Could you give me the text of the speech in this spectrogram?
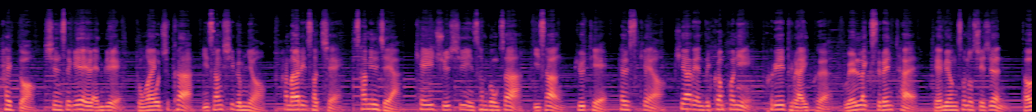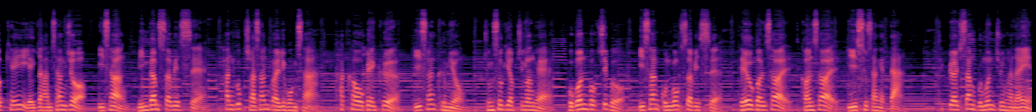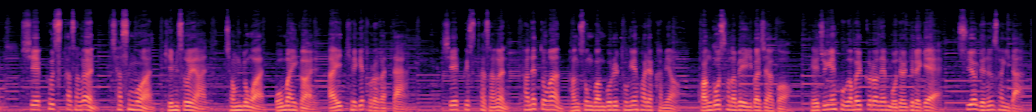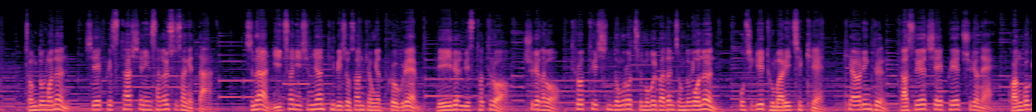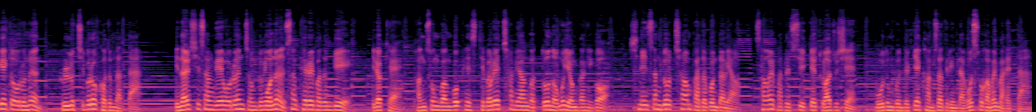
팔도, 신세계 L&B, 동아오츠카, 이상식 음료, 하마리서치, 3일제약, KGC 인삼공사, 이상, 뷰티, 헬스케어, PR&컴퍼니, 프리드라이프, 웰렉스 렌탈, 대명선호 시즌, 더 K 예기 함상조, 이상, 민감 서비스, 한국자산관리공사, 카카오뱅크, 이상금융, 중소기업중앙회, 보건복지부, 이상공공서비스, 대우건설, 건설, 이 수상했다. 특별상 부문 중 하나인 CF 스타상은 차승원, 김소연, 정동환, 오마이걸, 아이키에게 돌아갔다. CF 스타상은 한 해 동안 방송 광고를 통해 활약하며 광고 산업에 이바지하고 대중의 호감을 끌어낸 모델들에게 수여되는 상이다. 정동원은 CF 스타 신인상을 수상했다. 지난 2020년 TV조선 경연 프로그램 내일을 미스터 트롯 출연 후 트로트 신동으로 주목을 받은 정동원은 호식이 두 마리 치킨, 케어링 등 다수의 CF에 출연해 광고계 떠오르는 블루칩으로 거듭났다. 이날 시상대에 오른 정동원은 상패를 받은 뒤 이렇게 방송 광고 페스티벌에 참여한 것도 너무 영광이고 신인상도 처음 받아본다며 상을 받을 수 있게 도와주신 모든 분들께 감사드린다고 소감을 말했다.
